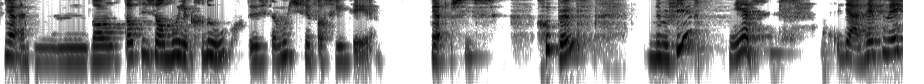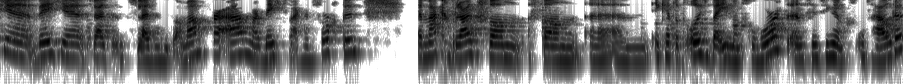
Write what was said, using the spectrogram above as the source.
Ja. Um, want dat is al moeilijk genoeg. Dus daar moet je ze faciliteren. Ja, precies. Goed punt. Nummer vier. Yes. Ja, het heeft een beetje, een beetje het, sluit, het sluit natuurlijk allemaal elkaar aan, maar een beetje te maken met het vorige punt. En maak gebruik van, van um, ik heb dat ooit bij iemand gehoord en sindsdien heb ik het onthouden,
